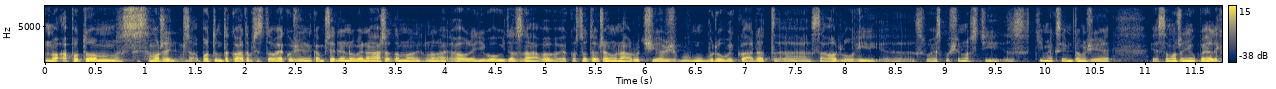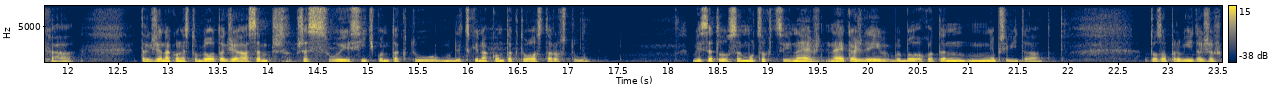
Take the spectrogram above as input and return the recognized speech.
No a potom samozřejmě, a potom taková ta představa, jako že někam přijede novinář a tam na, na jeho lidi budou vítat zná, jako s otevřenou náručí a že mu budou vykládat uh, sáhodlouhý uh, svoje zkušenosti s tím, jak se jim tam žije, je samozřejmě úplně lichá. Takže nakonec to bylo tak, že já jsem přes svůj síť kontaktů vždycky nakontaktoval starostů. Vysvětlil jsem mu, co chci. Ne, ne každý by byl ochoten mě přivítat. To za prvý, takže v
